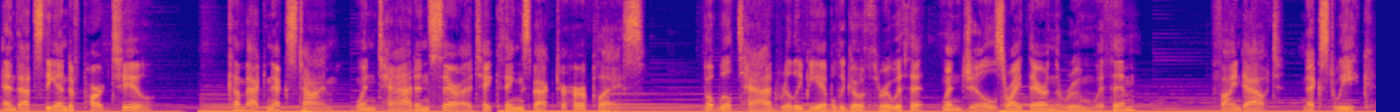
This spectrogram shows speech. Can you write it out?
And that's the end of part two. Come back next time when Tad and Sarah take things back to her place. But will Tad really be able to go through with it when Jill's right there in the room with him? Find out next week.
